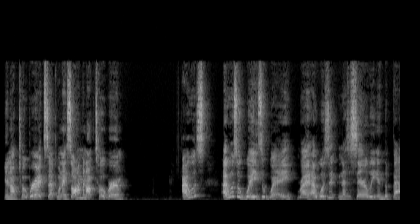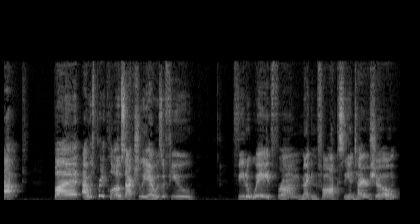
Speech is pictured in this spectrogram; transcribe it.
in October, except when I saw him in October, I was I was a ways away, right? I wasn't necessarily in the back, but I was pretty close actually. I was a few feet away from Megan Fox the entire show.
